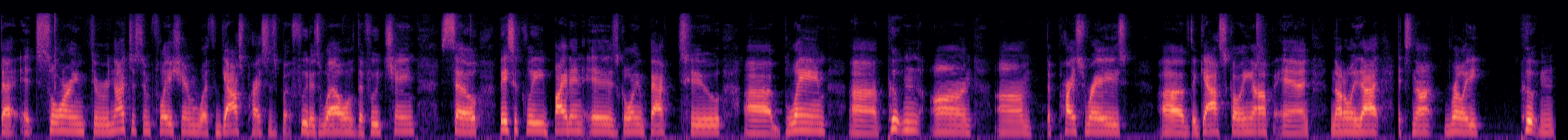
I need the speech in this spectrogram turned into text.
that it's soaring through not just inflation with gas prices but food as well the food chain. So basically Biden is going back to uh, blame uh, Putin on um, the price raise of the gas going up. And not only that it's not really Putin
